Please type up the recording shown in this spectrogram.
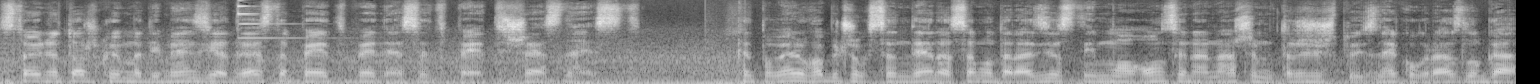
Stoji na točkovima dimenzija 205, 55, 16. Kad pomenuh običnog Sandera, samo da razjasnimo, on se na našem tržištu iz nekog razloga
